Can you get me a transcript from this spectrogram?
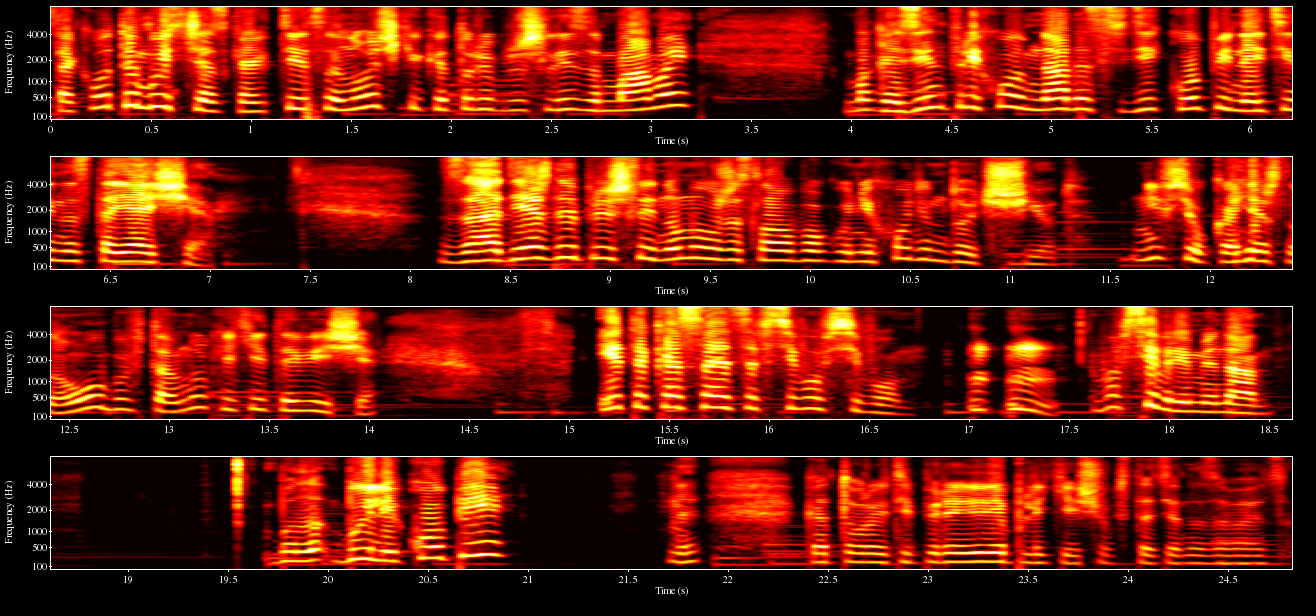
Так вот и мы сейчас, как те сыночки, которые пришли за мамой, в магазин приходим, надо среди копий найти настоящее. За одеждой пришли, но мы уже, слава богу, не ходим, дочь шьет. Не все, конечно, обувь там, ну какие-то вещи. Это касается всего-всего. Во все времена было, были копии, которые теперь реплики еще, кстати, называются.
